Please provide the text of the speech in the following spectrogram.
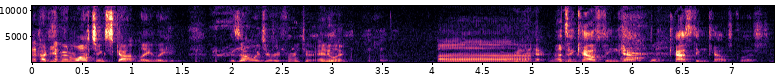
Have you been watching Scott lately? Is that what you're referring to? Anyway. Uh, That's a casting couch, casting couch question.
